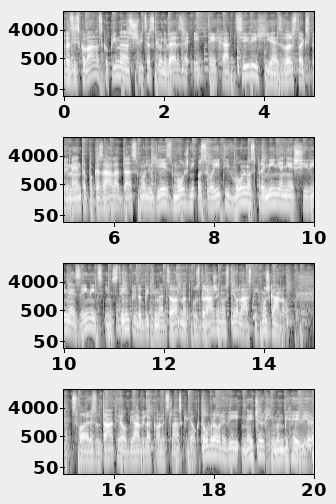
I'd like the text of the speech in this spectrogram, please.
Raziskovalna skupina z švicarske univerze ETH Zürich je z vrsto eksperimentov pokazala, da smo ljudje zmožni osvojiti voljno spreminjanje širine zenic in s tem pridobiti nadzor nad vzdraženostjo lastnih možganov. Svoje rezultate je objavila konec lanskega oktobra v reviji Nature Human Behavior.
